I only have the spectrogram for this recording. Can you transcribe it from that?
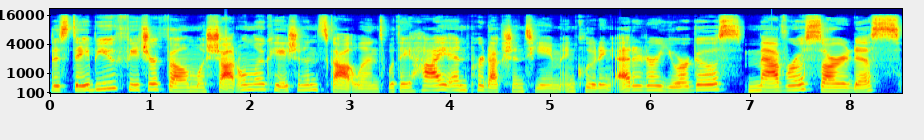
this debut feature film was shot on location in Scotland with a high end production team, including editor Yorgos Mavropsaridis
